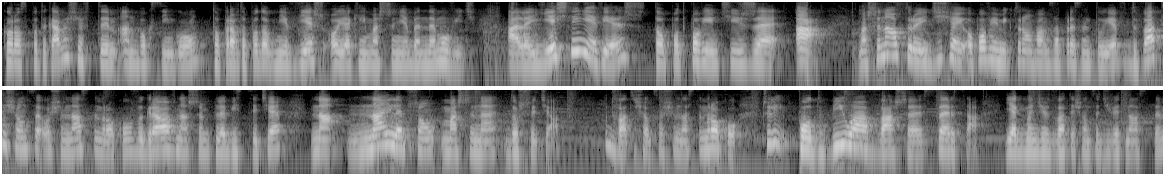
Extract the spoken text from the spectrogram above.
Skoro spotykamy się w tym unboxingu, to prawdopodobnie wiesz, o jakiej maszynie będę mówić. Ale jeśli nie wiesz, to podpowiem Ci, że A. Maszyna, o której dzisiaj opowiem i którą Wam zaprezentuję, w 2018 roku wygrała w naszym plebiscycie na najlepszą maszynę do szycia w 2018 roku, czyli podbiła Wasze serca. Jak będzie w 2019,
